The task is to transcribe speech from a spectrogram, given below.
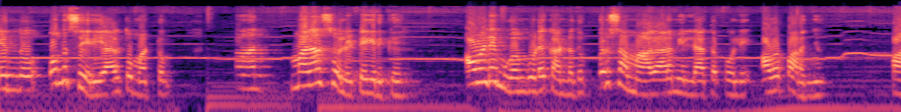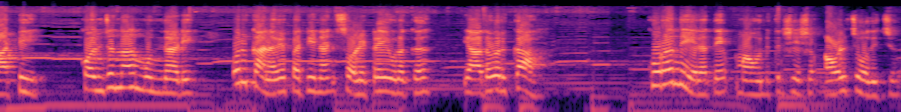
എന്തോ ഒന്ന് ശരിയാൽ തുമട്ടും. താൻ മനാ ഇരിക്ക്. അവളുടെ മുഖം കൂടെ കണ്ടതും ഒരു സമാധാനം ഇല്ലാത്ത പോലെ അവൾ പറഞ്ഞു പാട്ടി കൊഞ്ചനാൾ മുന്നാടി ഒരു കനവെ പറ്റി ഞാൻ സൊല്ലിട്ടേ ഉനക്ക്. യാദവർക്കാ? കുറെ നേരത്തെ മൗനത്തിന് ശേഷം അവൾ ചോദിച്ചു.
